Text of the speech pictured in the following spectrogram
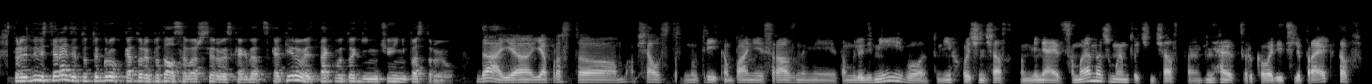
Справедливости ради, тот игрок, который пытался ваш сервис когда-то скопировать, так в итоге ничего и не построил. Да, я, я просто общался внутри компании с разными там людьми, вот, у них очень часто там меняется менеджмент, очень часто меняются руководители проектов,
